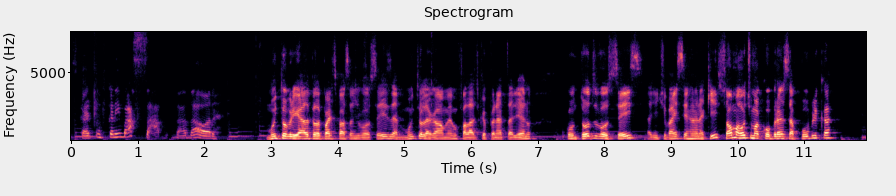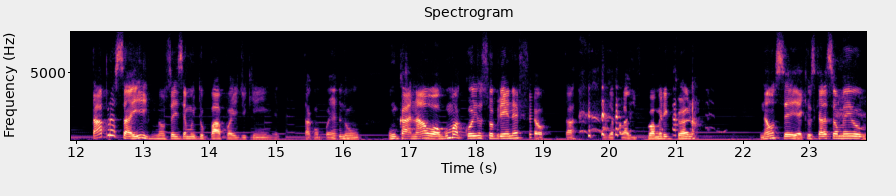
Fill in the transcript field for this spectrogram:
Os caras estão ficando embaçados, tá da hora. Muito obrigado pela participação de vocês, é muito legal mesmo falar de campeonato italiano com todos vocês. A gente vai encerrando aqui, só uma última cobrança pública. Tá para sair, não sei se é muito papo aí de quem tá acompanhando, um, um canal, alguma coisa sobre NFL, tá? Eu ia falar de futebol americano. Não sei, é que os caras são meio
